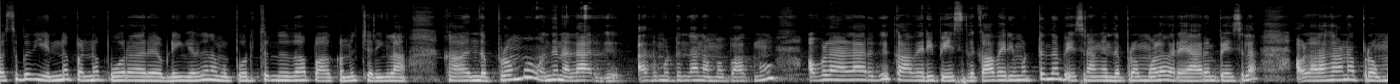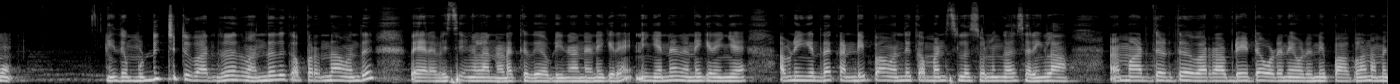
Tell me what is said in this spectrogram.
பசுபதி என்ன பண்ண போகிறாரு அப்படிங்கிறத நம்ம பொறுத்திருந்து தான் பார்க்கணும் சரிங்களா? கா இந்த ப்ரொமோ வந்து நல்லா இருக்குது அது மட்டும்தான் நம்ம பார்க்கணும். அவ்வளோ நல்லா இருக்குது காவேரி பேசுது காவேரி மட்டும்தான் பேசுகிறாங்க இந்த ப்ரொமோவில் வேறு யாரும் பேசலை. அவ்வளோ அழகான ப்ரொமோ இதை முடிச்சுட்டு வர்றது வந்ததுக்கு அப்புறம் தான் வந்து வேறு விஷயங்கள்லாம் நடக்குது அப்படின்னு நான் நினைக்கிறேன். நீங்கள் என்ன நினைக்கிறீங்க? அப்படிங்கிறத கண்டிப்பாக வந்து கமெண்ட்ஸில் சொல்லுங்கள் சரிங்களா? நம்ம அடுத்தடுத்து வர அப்டேட்டை உடனே உடனே பார்க்கலாம். நம்ம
